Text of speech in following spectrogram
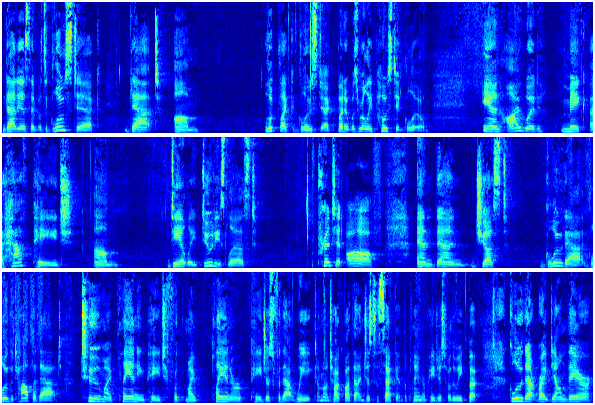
That is, it was a glue stick that um, looked like a glue stick, but it was really post-it glue. And I would make a half-page um, daily duties list, print it off, and then just glue that, glue the top of that to my planning page for my planner pages for that week. I'm going to talk about that in just a second, the planner pages for the week, but glue that right down there.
